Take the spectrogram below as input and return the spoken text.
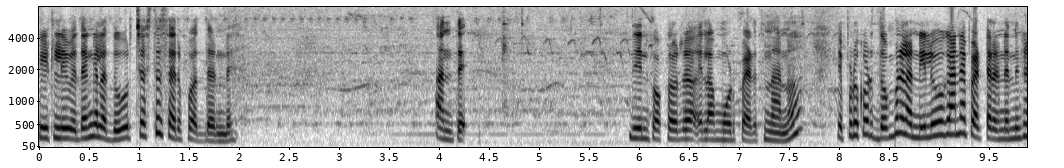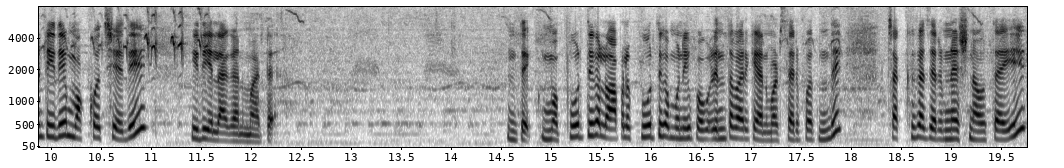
వీటిని ఈ విధంగా ఇలా దూర్చేస్తే సరిపోద్దండి. అంతే. దీనికి ఒక ఇలా మూడు పెడుతున్నాను. ఎప్పుడు కూడా దుంపలు ఇలా నిలువుగానే పెట్టారండి. ఎందుకంటే ఇది మొక్క వచ్చేది ఇది ఇలాగనమాట. అంతే. పూర్తిగా లోపల పూర్తిగా మునిగిపో ఇంతవరకే అనమాట సరిపోతుంది. చక్కగా జర్మినేషన్ అవుతాయి.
